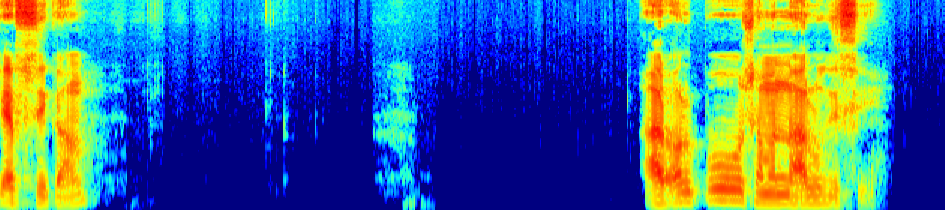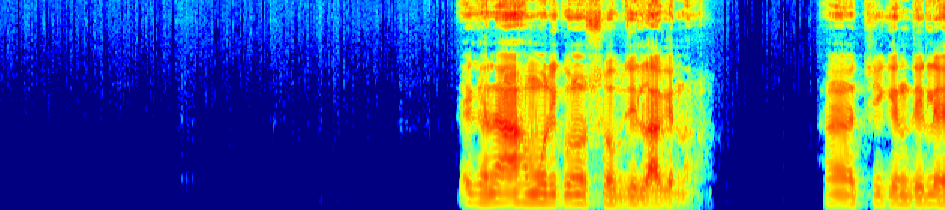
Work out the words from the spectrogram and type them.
ক্যাপসিকাম, আর অল্প সামান্য আলু দিছি এখানে আহামরি কোনো সবজি লাগে না। হ্যাঁ চিকেন দিলে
